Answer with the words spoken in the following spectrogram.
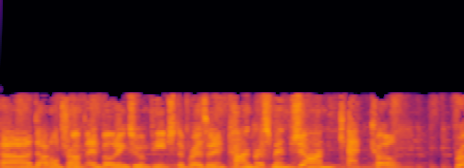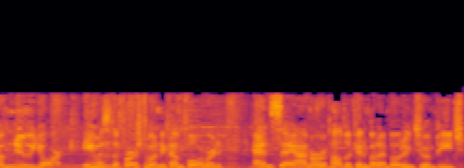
uh, Donald Trump and voting to impeach the president. Congressman John Katko from New York. He was the first one to come forward and say, I'm a Republican, but I'm voting to impeach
